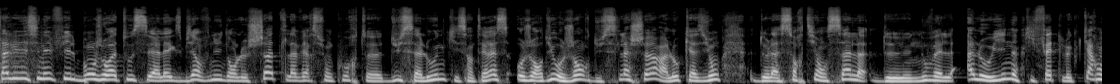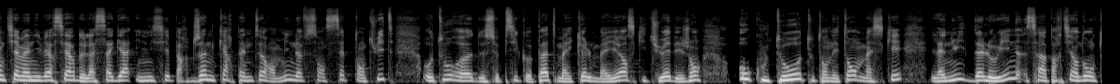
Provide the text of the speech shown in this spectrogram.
Salut les cinéphiles, bonjour à tous, c'est Alex, bienvenue dans le Shot, la version courte du Saloon qui s'intéresse aujourd'hui au genre du slasher à l'occasion de la sortie en salle de nouvelle Halloween qui fête le 40e anniversaire de la saga initiée par John Carpenter en 1978 autour euh, de ce psychopathe Michael Myers qui tuait des gens au couteau tout en étant masqué la nuit d'Halloween. Ça appartient donc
